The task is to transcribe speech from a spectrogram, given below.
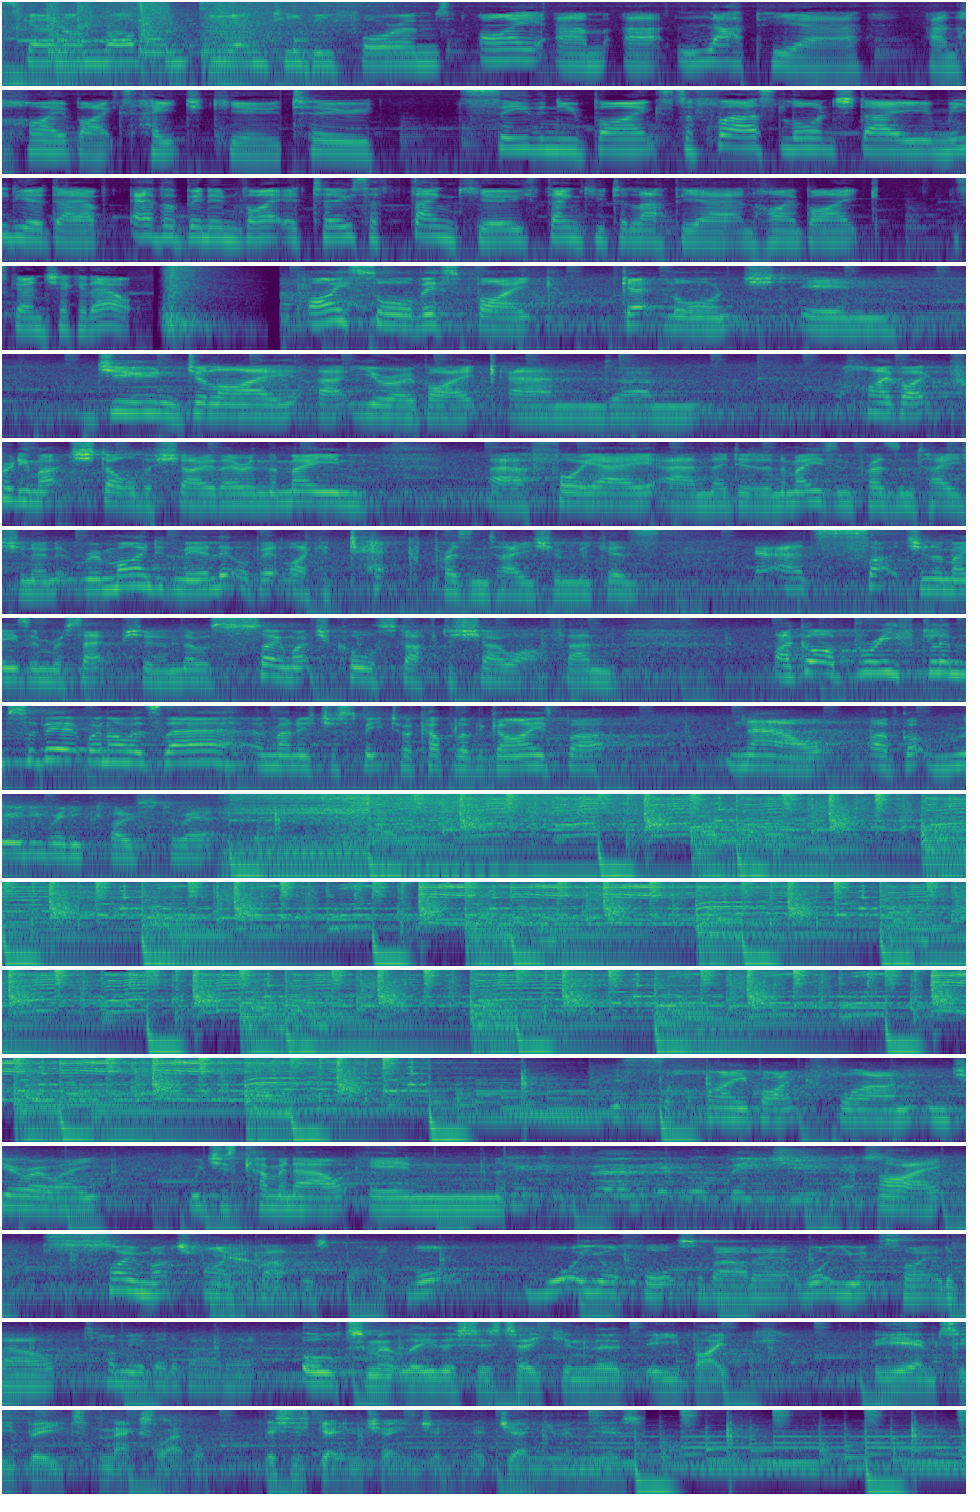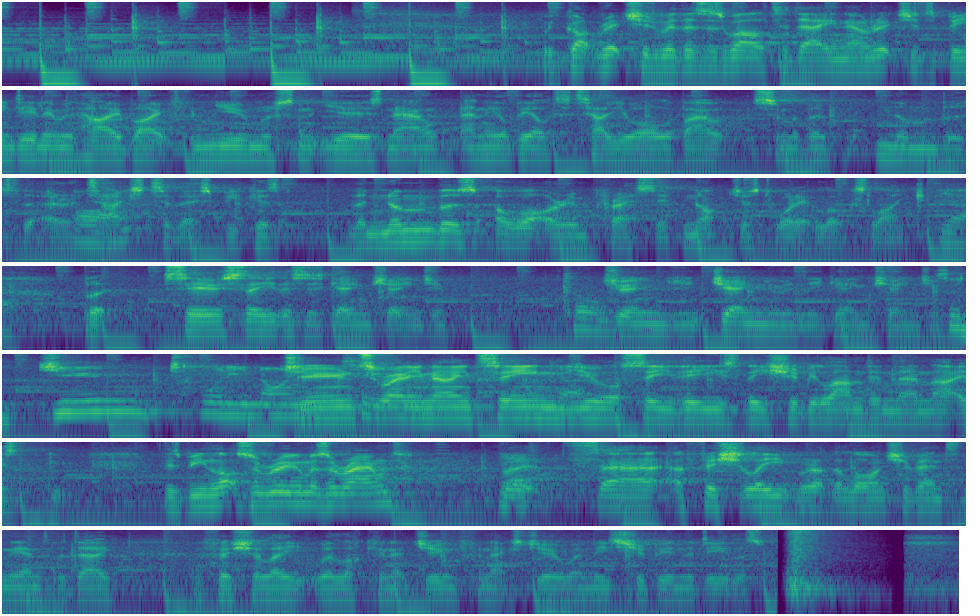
What's going on, Rob from EMTB Forums? I am at Lapierre and Haibikes HQ to see the new bikes. It's the first launch day, media day I've ever been invited to, so thank you. Thank you to Lapierre and Haibike. Let's go and check it out. I saw this bike get launched in June, July at Eurobike and um, Haibike pretty much stole the show. They're in the main uh, foyer and they did an amazing presentation and it reminded me a little bit like a tech presentation because it had such an amazing reception and there was so much cool stuff to show off and I got a brief glimpse of it when I was there and managed to speak to a couple of the guys but now I've got really really close to it. Haibike Flyon Enduro 8, which is coming out in. I can confirm it will be June next All right, so much hype Yeah. about this bike. What What are your thoughts about it? What are you excited about? Tell me a bit about it. Ultimately, this is taking the e-bike, the EMTB to the next level. This is game changing. It genuinely is. We've got Richard with us as well today. Now, Richard's been dealing with Haibike for numerous years now, and he'll be able to tell you all about some of the numbers that are attached right. to this because the numbers are what are impressive, not just what it looks like. Yeah. But seriously, this is game changing. Cool. Genu- genuinely game changing. So June 2019. June 2019, Okay. you will see these. These should be landing then. That is. There's been lots of rumours around, but uh, officially we're at the launch event. And the end of the day, officially we're looking at June for next year when these should be in the dealers.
